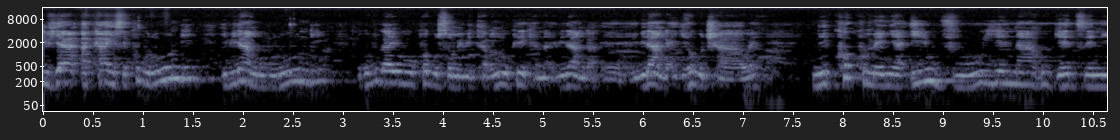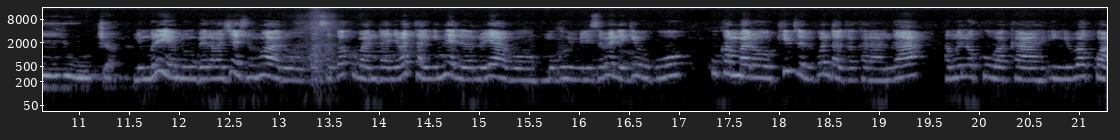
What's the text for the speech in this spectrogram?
ivya akahise k'u Burundi ibiranga u Burundi ni ukuvuga yuko gusoma ibitabo no gukurikirana ibiranga eh, ibiranga igihugu cawe niko kumenya iyo uvuye n'aho ugeze n'iyo uja. Ni muri iyo ntumbero abajejwe intwaro basabwa kubandanya batanga intererano yabo mu guhimiriza abenegihugu ku kamaro k'ivyo bigo ndagakaranga hamwe no kubaka inyubakwa.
